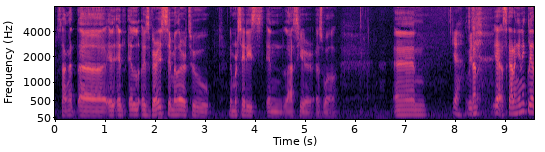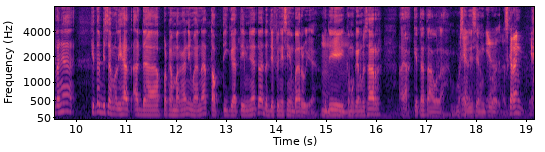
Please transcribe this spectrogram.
Sangat uh, it, it, it is very similar to the Mercedes in last year as well. And Yeah, Sekar- ya sekarang ini kelihatannya kita bisa melihat ada perkembangan di mana top 3 timnya itu ada definisi yang baru ya. Hmm, Jadi kemungkinan besar ya kita tahu lah Mercedes Ya, yang ya, dua- sekarang ya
